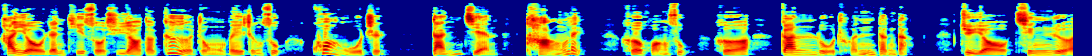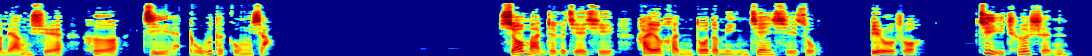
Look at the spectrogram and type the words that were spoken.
含有人体所需要的各种维生素、矿物质、胆碱、糖类、核黄素和甘露醇等等，具有清热凉血和。解毒的功效。小满这个节气还有很多的民间习俗，比如说祭车神。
